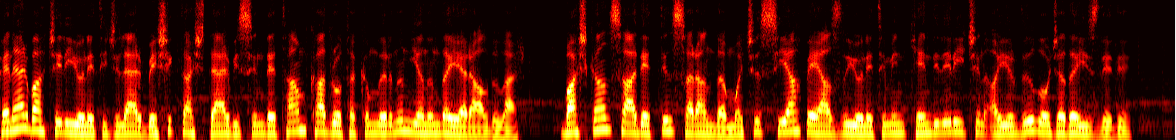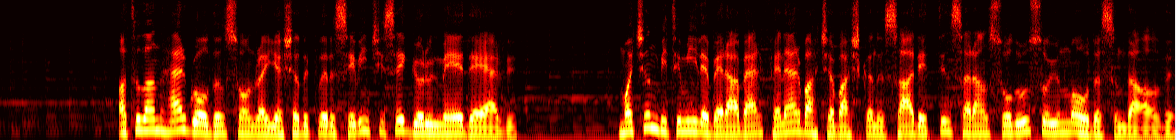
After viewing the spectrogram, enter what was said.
Fenerbahçeli yöneticiler Beşiktaş derbisinde tam kadro takımlarının yanında yer aldılar. Başkan Saadettin Saran da maçı siyah-beyazlı yönetimin kendileri için ayırdığı locada izledi. Atılan her golden sonra yaşadıkları sevinç ise görülmeye değerdi. Maçın bitimiyle beraber Fenerbahçe Başkanı Saadettin Saran soluğu soyunma odasında aldı.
